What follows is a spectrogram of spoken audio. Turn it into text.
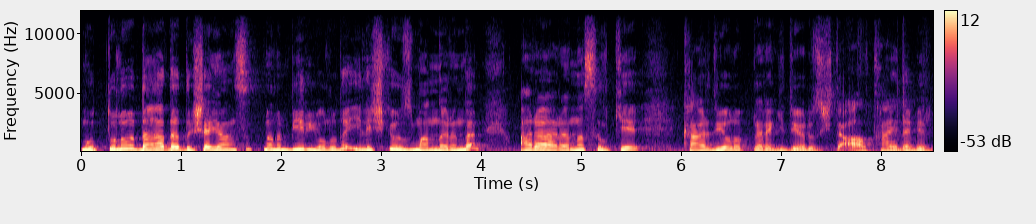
Mutluluğu daha da dışa yansıtmanın bir yolu da ilişki uzmanlarından ara ara nasıl ki kardiyologlara gidiyoruz işte 6 ayda bir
